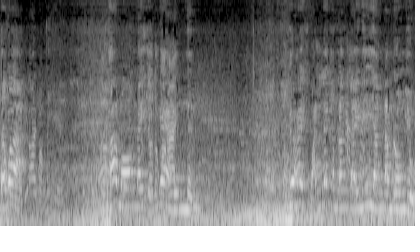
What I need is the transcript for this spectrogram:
แต่ว่า ถ้ามองในอีกแง่มุมหนึ่ง เพื่อให้ขวัญและกำลังใจนี้ยังดำรงอยู่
